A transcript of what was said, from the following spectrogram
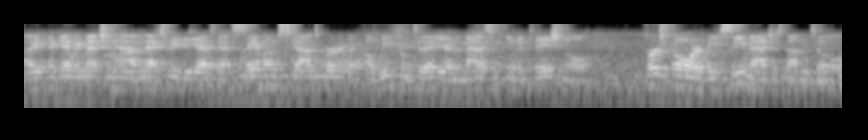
uh, again, we mentioned how next week you guys got Salem, Scottsburg. A week from today, you're in the Madison Invitational first ORVC match is not until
